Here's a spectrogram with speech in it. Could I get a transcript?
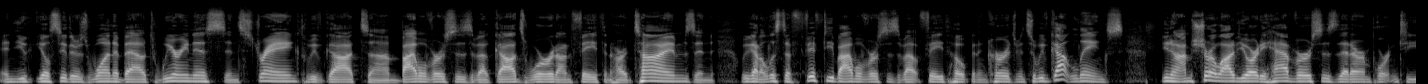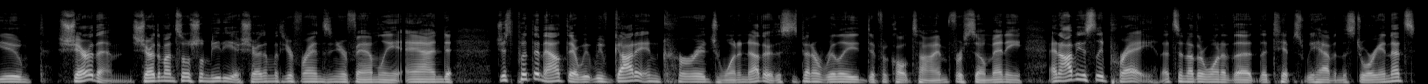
and you, you'll see there's one about weariness and strength. We've got um, Bible verses about God's word on faith in hard times, and we've got a list list of 50 Bible verses about faith, hope, and encouragement. So we've got links. You know, I'm sure a lot of you already have verses that are important to you. Share them, share them on social media, share them with your friends and your family. And just put them out there. We, have got to encourage one another. This has been a really difficult time for so many. And obviously, pray. That's another one of the, the tips we have in the story. And that's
